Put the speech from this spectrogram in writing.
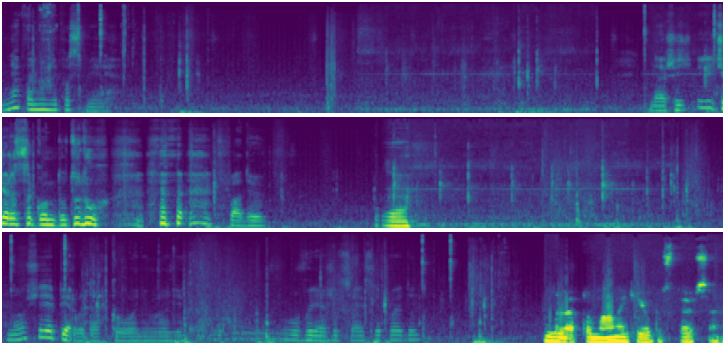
Меня бы они не посмели. Знаешь, и, и через секунду тудух падаю. Да. Ну, вообще я первый, да, в кого они вроде вырежутся, если пойдут. Бля, туман, який опустився.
